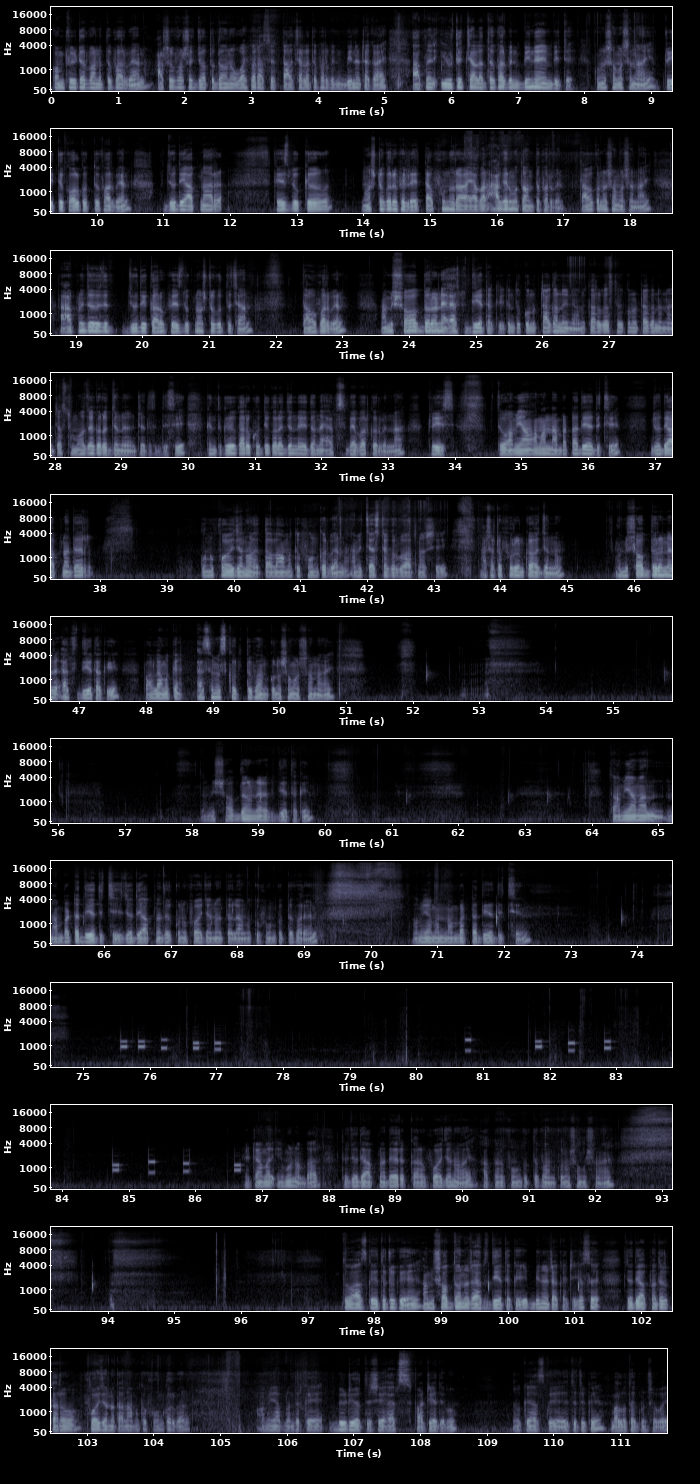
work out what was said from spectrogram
কম্পিউটার বানাতে পারবেন, আশেপাশে যত ধরনের ওয়াইফার আছে তাও চালাতে পারবেন বিনা টাকায়। আপনার ইউটিউব চালাতে পারবেন বিনা এমবিতে, কোনো সমস্যা নাই ফ্রিতে কল করতে পারবেন। যদি আপনার ফেসবুককেও নষ্ট করে ফেলে তা পুনরায় আবার আগের মতো আনতে পারবেন, তাও কোনো সমস্যা নাই। আপনি যদি যদি কারও ফেসবুক নষ্ট করতে চান, তাও পারবেন। আমি সব ধরনের অ্যাপস দিয়ে থাকি, কিন্তু কোনো টাকা নেই না। আমি কারও কাছ থেকে কোনো টাকা নেই না জাস্ট মজা করার জন্য দিছি। কিন্তু কেউ কারও ক্ষতি করার জন্য এই ধরনের অ্যাপস ব্যবহার করবেন না প্লিজ তো আমি আমার নাম্বারটা দিয়ে দিচ্ছি। যদি আপনাদের কোনো প্রয়োজন হয়, তাহলে আমাকে ফোন করবেন। আমি চেষ্টা করব আপনার সেই আশাটা পূরণ করার জন্য। আমি সব ধরনের অ্যাপস দিয়ে থাকি। পারলে আমাকে এস এম এস করতে পারেন, কোনো সমস্যা নয় আমি সব ধরনের দিয়ে থাকি। তো আমি আমার নাম্বারটা দিয়ে দিচ্ছি। যদি আপনাদের কোনো প্রয়োজন হয় তাহলে আমাকে ফোন করতে পারেন। আমি আমার নাম্বারটা দিয়ে দিচ্ছি। এটা আমার ইমো নাম্বার। তো যদি আপনাদের কারও প্রয়োজন হয়, আপনারা ফোন করতে পারেন, কোনো সমস্যা নয় তো আজকে এতটুকু আমি সব ধরনের অ্যাপস দিয়ে থাকি বিনা টাকায়, ঠিক আছে? যদি আপনাদের কারও প্রয়োজন হয়, তাহলে আমাকে ফোন করবেন। আমি আপনাদেরকে ভিডিওতে সে অ্যাপস পাঠিয়ে দেব। ওকে, আজকে এতটুকু ভালো থাকবেন সবাই।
